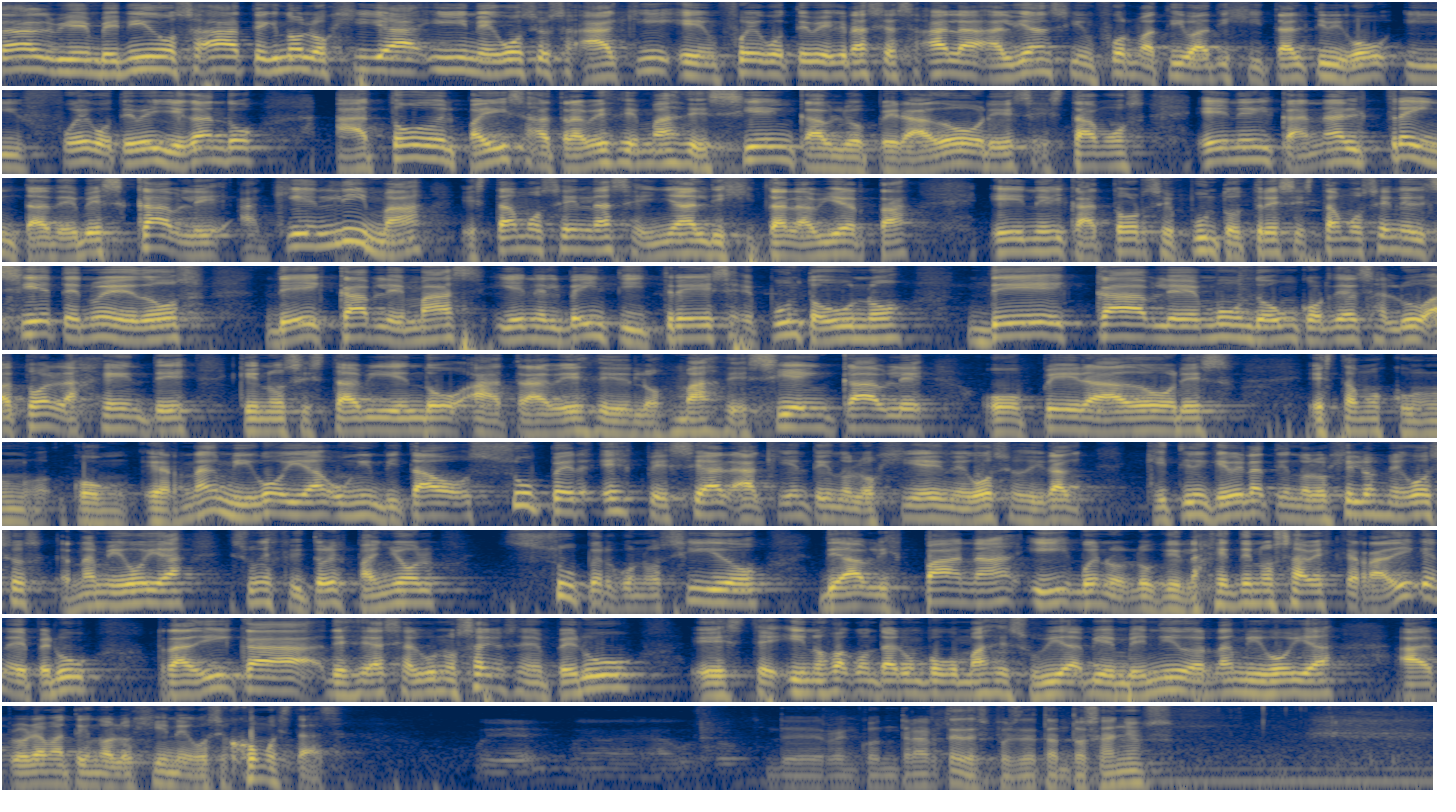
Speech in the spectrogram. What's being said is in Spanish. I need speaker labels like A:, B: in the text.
A: Bienvenidos a Tecnología y Negocios aquí en Fuego TV, gracias a la Alianza Informativa Digital TV Go y Fuego TV llegando a todo el país a través de más de 100 cableoperadores. Estamos en el canal 30 de Best Cable aquí en Lima. Estamos en la señal digital abierta en el 14.3. Estamos en el 792 de Cable Más y en el 23.1 de Cable Mundo. Un cordial saludo a toda la gente que nos está viendo a través de los más de 100 cable operadores Estamos con, Hernán Migoya, un invitado súper especial aquí en Tecnología y Negocios de Irán. ¿Qué tiene que ver la tecnología y los negocios? Hernán Migoya es un escritor español súper conocido, de habla hispana, y bueno, lo que la gente no sabe es que radica en el Perú, radica desde hace algunos años en el Perú, este, y nos va a contar un poco más de su vida. Bienvenido, Hernán Migoya, al programa Tecnología y Negocios. ¿Cómo estás?
B: Muy bien, a gusto de reencontrarte después de tantos años.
